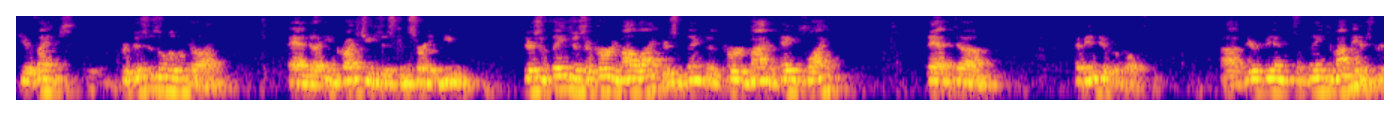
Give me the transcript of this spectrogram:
give thanks. For this is the will of God and uh, in Christ Jesus concerning you. There's some things that's occurred in my life. There's some things that occurred in mine and Peggy's life that um, have been difficult. Uh, there's been some things in my ministry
